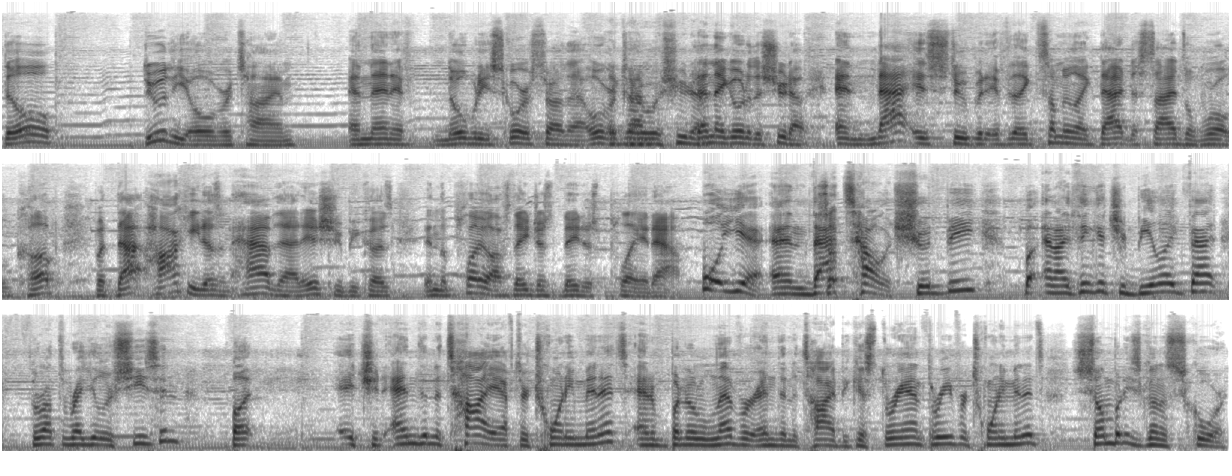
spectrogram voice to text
they'll do the overtime and then if nobody scores throughout that overtime, then they go to the shootout, and that is stupid. If like something like that decides a World Cup, but that hockey doesn't have that issue because in the playoffs they just they just play it out. Well, yeah, and that's how it should be. But and I think it should be like that throughout the regular season. But it should end in a tie after 20 minutes, and but it'll never end in a tie because three on three for 20 minutes, somebody's gonna score.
